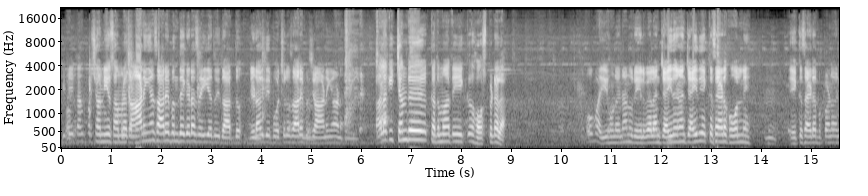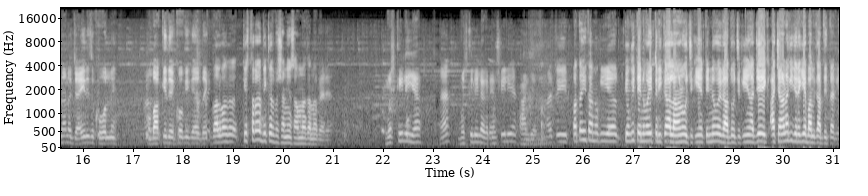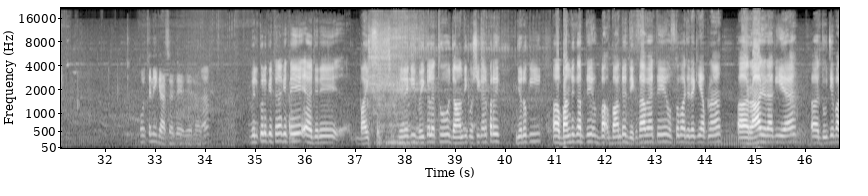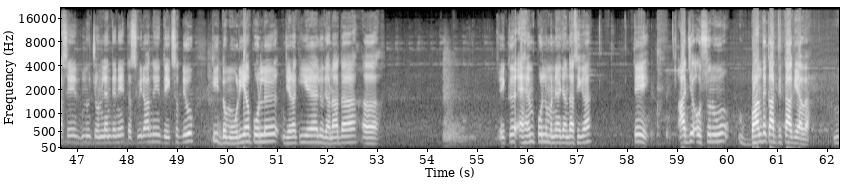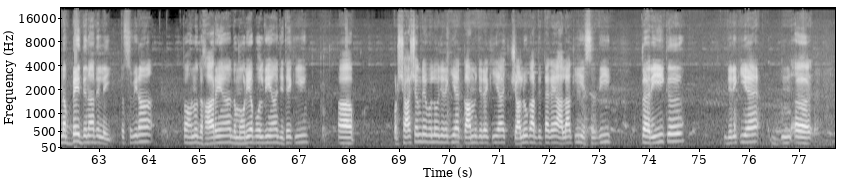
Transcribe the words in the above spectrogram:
ਕਿਤੇ ਤੰਗ ਪਰੇਸ਼ਾਨੀ ਦਾ ਸਾਹਮਣਾ ਪਰੇਸ਼ਾਨ ਹੀ ਆ ਸਾਰੇ ਬੰਦੇ ਕਿਹੜਾ ਸਹੀ ਆ ਤੁਸੀਂ ਦੱਸ ਦਿਓ ਜਿਹੜਾ ਵੀ ਦੇ ਪੁੱਛ ਲਓ ਸਾਰੇ ਪਰੇਸ਼ਾਨ ਹੀ ਹਨ ਹਾਲਾਂਕਿ ਚੰਦ ਕਦਮਾਂ ਤੇ ਇੱਕ ਹਸਪੀਟਲ ਹੈ ਉਹ ਭਾਈ ਹੁਣ ਇਹਨਾਂ ਨੂੰ ਰੇਲਵੇ ਵਾਲਿਆਂ ਨੂੰ ਚਾਹੀਦਾ ਇਹਨਾਂ ਨੂੰ ਚਾਹੀਦੀ ਇੱਕ ਸਾਈਡ ਖੋਲਨੇ ਇੱਕ ਸਾਈਡ ਆਪਾਂ ਨੂੰ ਇਹਨਾਂ ਨੂੰ ਚਾਹੀਦੀ ਸੀ ਖੋਲਨੇ ਉਹ ਬਾਕੀ ਦੇਖੋ ਕੀ ਕਰਦੇ। ਗੱਲਬਾਤ ਕਰ- ਕਿਸ ਤਰ੍ਹਾਂ ਦੀ ਦਿੱਕਤ ਪਰੇਸ਼ਾਨੀਆਂ ਦਾ ਸਾਹਮਣਾ ਕਰਨਾ ਪੈ ਰਿਹਾ? ਮੁਸ਼ਕਿਲ ਹੀ ਹੈ ਹੈ? ਮੁਸ਼ਕਿਲ ਹੀ ਲੱਗ ਰਿਹਾ। ਮੁਸ਼ਕਿਲ ਹੀ ਹੈ। ਹਾਂਜੀ ਹਾਂ ਤੇ ਪਤਾ ਹੀ ਤੁਹਾਨੂੰ ਕੀ ਹੈ ਕਿਉਂਕਿ ਤਿੰਨ ਵਾਰੀ ਤਰੀਕਾ ਐਲਾਨ ਹੋ ਚੁੱਕੀ ਹੈ ਤਿੰਨ ਵਾਰੀ ਰੱਦ ਹੋ ਚੁੱਕੀ ਹੈ ਅੱਜ ਇਹ ਅਚਾਨਕ ਹੀ ਜਿਹੜਾ ਕਿ ਇਹ ਬੰਦ ਕਰ ਦਿੱਤਾ ਗਿਆ। ਕੁਛ ਨਹੀਂ ਕਹਿ ਸਕਦੇ ਇਹਦੇ ਨਾਲ। ਬਿਲਕੁਲ ਕਿਤੇ ਨਾ ਕਿਤੇ ਅ, ਜਿਹੜੇ ਬਾਈਕਸ ਜਿਹੜੇ ਕਿ ਵਹੀਕਲ ਇੱਥੋਂ ਜਾਣ ਦੀ ਕੋਸ਼ਿਸ਼ ਕਰ ਪਰ ਜਦੋਂ ਕਿ ਅ, ਬੰਦ ਕਰਦੇ ਬ- ਬੰਦ ਦਿਖਦਾ ਵਾ ਤੇ ਉਸ ਤੋਂ ਬਾਅਦ ਜਿਹੜਾ ਕਿ ਆਪਣਾ ਅ, ਰਾਹ ਜਿਹੜਾ ਕੀ ਹੈ ਅ, ਦੂਜੇ ਪਾਸੇ ਨੂੰ ਚੁਣ ਲੈਂਦੇ ਨੇ। ਤਸਵੀਰਾਂ ਦੇ ਦੇਖ ਸਕਦੇ ਹੋ ਕਿ ਦਮੋਰੀਆ ਪੁਲ, ਜਿਹੜਾ ਕੀ ਹੈ, ਲੁਧਿਆਣਾ ਦਾ ਇੱਕ ਅਹਿਮ ਪੁਲ ਮੰਨਿਆ ਜਾਂਦਾ ਸੀਗਾ ਤੇ ਅੱਜ ਉਸ ਨੂੰ ਬੰਦ ਕਰ ਦਿੱਤਾ ਗਿਆ ਵਾ। 90 ਦਿਨਾਂ ਦੇ ਲਈ। ਤਸਵੀਰਾਂ ਤੁਹਾਨੂੰ ਦਿਖਾ ਰਹੇ ਹਾਂ ਦਮੋਰੀਆ ਪੁਲ ਦੀਆਂ, ਜਿੱਥੇ ਕਿ ਪ੍ਰਸ਼ਾਸਨ ਦੇ ਵੱਲੋਂ ਜਿਹੜਾ ਕੀ ਆ, ਕੰਮ ਜਿਹੜਾ ਕੀ ਆ, ਚਾਲੂ ਕਰ ਦਿੱਤਾ ਗਿਆ। ਹਾਲਾਂਕਿ ਇਸ ਦੀ ਤਾਰੀਖ ਜਿਹੜੀ ਕੀ ਹੈ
